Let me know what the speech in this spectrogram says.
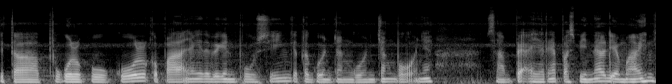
kita pukul-pukul kepalanya kita bikin pusing kita goncang-goncang pokoknya. Sampai akhirnya pas final dia main.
